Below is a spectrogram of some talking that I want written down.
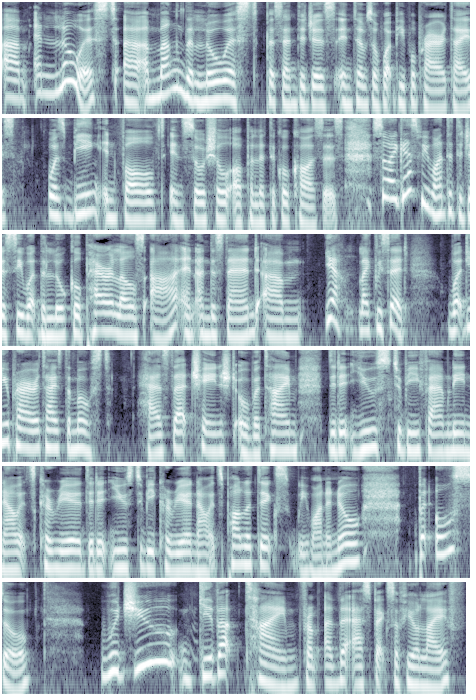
Um, and lowest, uh, among the lowest percentages in terms of what people prioritize, was being involved in social or political causes. So I guess we wanted to just see what the local parallels are and understand, um, yeah, like we said, what do you prioritize the most? Has that changed over time? Did it used to be family, now it's career? Did it used to be career, now it's politics? We want to know. But also, would you give up time from other aspects of your life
